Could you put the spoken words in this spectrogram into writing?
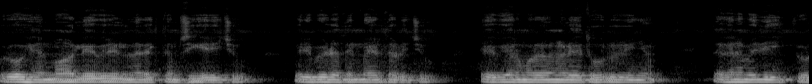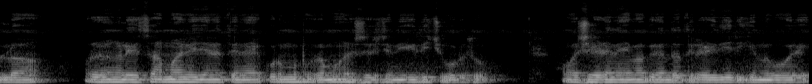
പുരോഹിതന്മാർ ലേവ്യരിൽ നിന്ന് രക്തം സ്വീകരിച്ചു. ബലിപീഠത്തിന്മേൽ തടിച്ചു. ലേവ്യർ മൃഗങ്ങളെ തോലുരിഞ്ഞു. ദഹനബലിക്കുള്ള മൃഗങ്ങളെ സാമാന്യ ജനത്തിന് കുടുംബക്രമം അനുസരിച്ച് നിയോഗിച്ചു കൊടുത്തു. മോശയുടെ നിയമഗ്രന്ഥത്തിൽ എഴുതിയിരിക്കുന്ന പോലെ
